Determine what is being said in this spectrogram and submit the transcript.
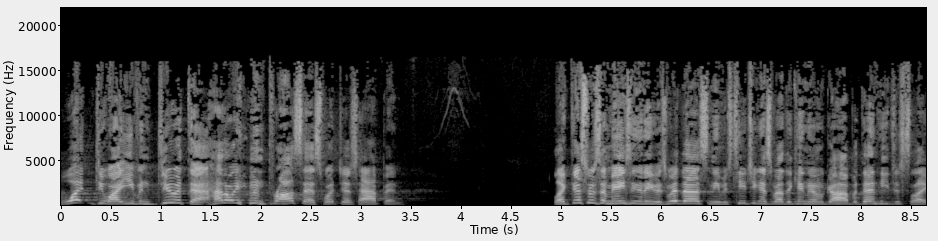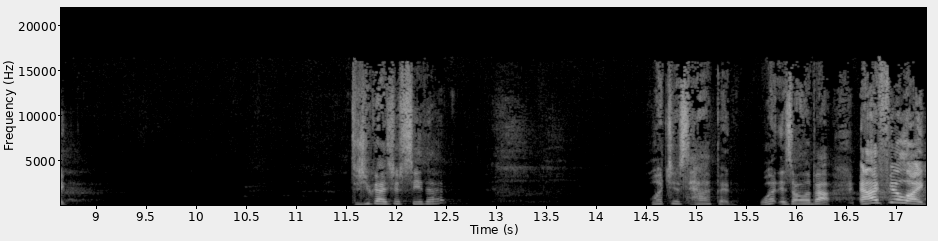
what do I even do with that? How do I even process what just happened? Like, this was amazing that he was with us and he was teaching us about the kingdom of God, but then he just like, did you guys just see that? What just happened? What is all about? And I feel like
